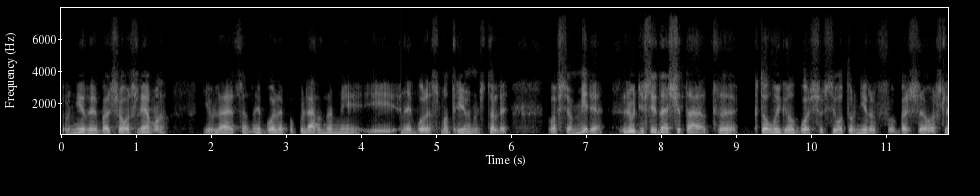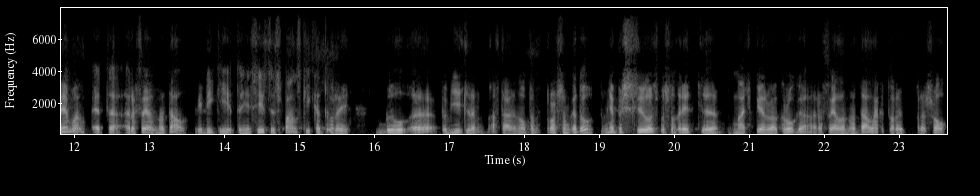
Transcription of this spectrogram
турниры Большого Шлема являются наиболее популярными и наиболее смотримыми, что ли, во всем мире. Люди всегда считают, э, кто выиграл больше всего турниров Большого Шлема. Это Рафаэл Надал, великий теннисист испанский, который был э, победителем Australian Open в прошлом году. Мне посчастливилось посмотреть э, матч первого круга Рафаэла Надала, который прошел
